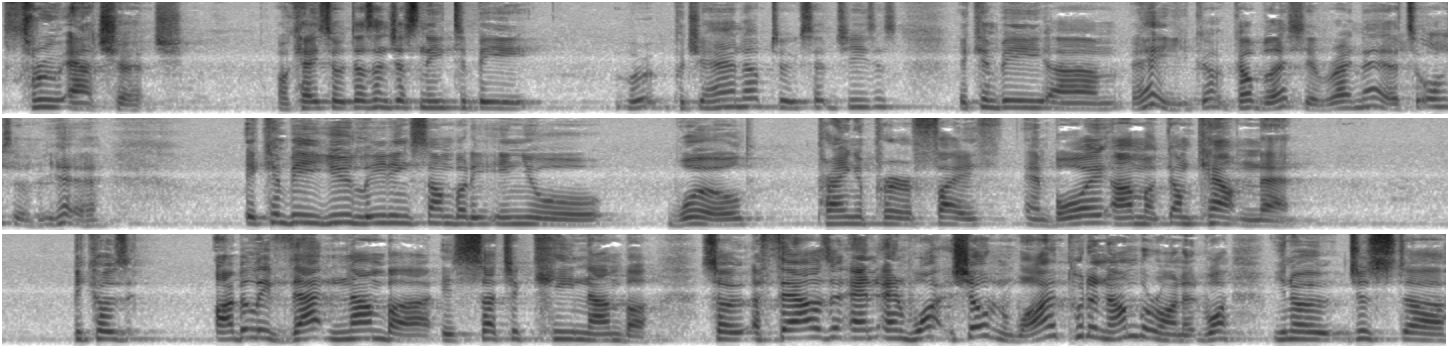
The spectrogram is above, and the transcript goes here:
through our church. Okay, so it doesn't just need to be put your hand up to accept Jesus. It can be, um, hey, God bless you right now. It's awesome. Yeah. It can be you leading somebody in your world, praying a prayer of faith, and boy, I'm, I'm counting that. Because I believe that number is such a key number. So a thousand, and, and what, Sheldon, why put a number on it? What, you know, just, uh,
